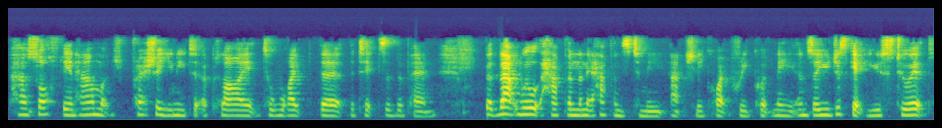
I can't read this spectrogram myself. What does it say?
how softly and how much pressure you need to apply to wipe the, the tips of the pen. But that will happen and it happens to me actually quite frequently. And so you just get used to it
